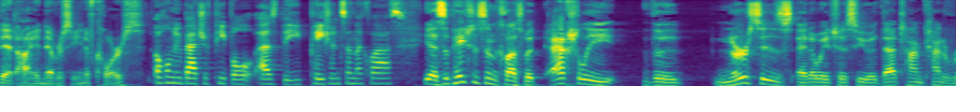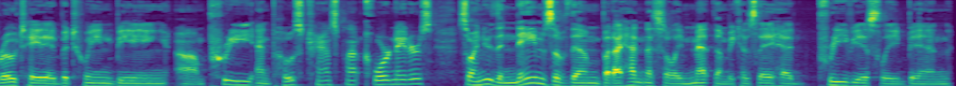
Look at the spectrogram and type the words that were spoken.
that I had never seen, of course. A whole new batch of people as the patients in the class. Yeah, it's the patients in the class, but actually the nurses at OHSU at that time kind of rotated between being um, pre and post transplant coordinators. So I knew the names of them, but I hadn't necessarily met them because they had previously been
